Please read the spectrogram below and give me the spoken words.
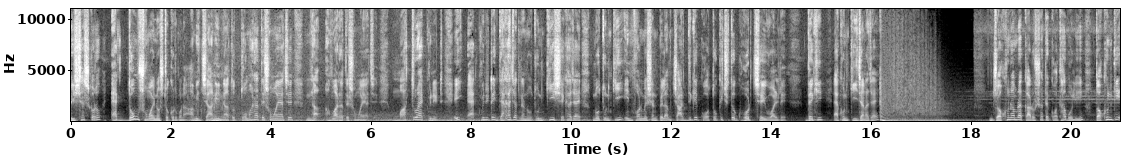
বিশ্বাস করো, একদম সময় নষ্ট করব না। আমি জানি না তো তোমার হাতে সময় আছে, না আমার হাতে সময় আছে। মাত্র এক মিনিট। এই এক মিনিটেই দেখা যাক না নতুন কি শেখা যায়, নতুন কি ইনফরমেশন পেলাম। চারদিকে কত কিছু তো ঘটছে এই ওয়ার্ল্ডে দেখি, এখন কি জানা যায়? যখন আমরা কারোর সাথে কথা বলি, তখন কি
